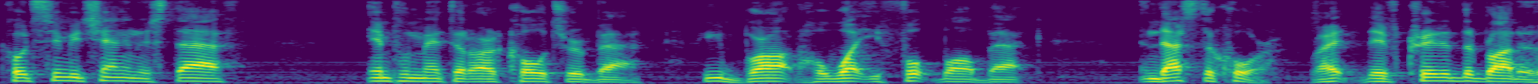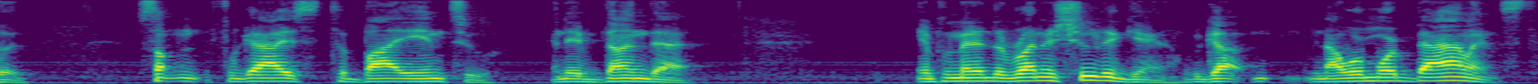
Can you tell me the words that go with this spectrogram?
Coach Timmy Chang and his staff implemented our culture back. He brought Hawaii football back, and that's the core, right? They've created the brotherhood something for guys to buy into, and they've done that. Implemented the run and shoot again. We got now we're more balanced.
